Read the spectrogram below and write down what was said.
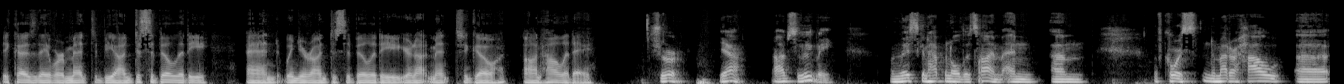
because they were meant to be on disability and when you're on disability, you're not meant to go on holiday. Sure. Yeah, absolutely. And this can happen all the time. And um, of course, no matter how uh,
